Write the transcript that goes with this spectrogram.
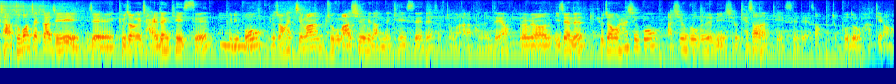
자, 두 번째까지 이제 교정이 잘 된 케이스, 그리고 교정했지만 조금 아쉬움이 남는 케이스에 대해서 좀 알아봤는데요. 그러면 이제는 교정을 하시고 아쉬운 부분을 미인시로 개선한 케이스에 대해서 좀 보도록 할게요.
